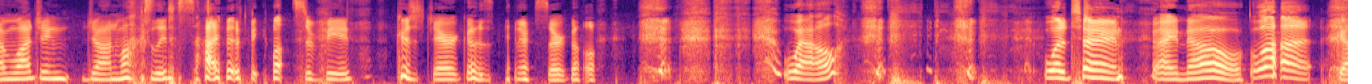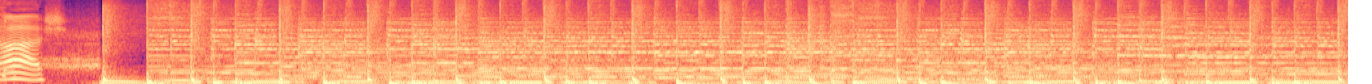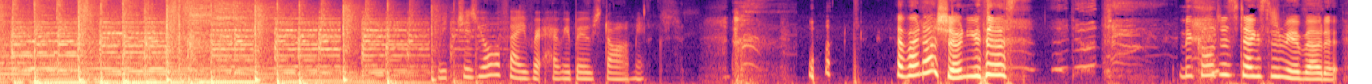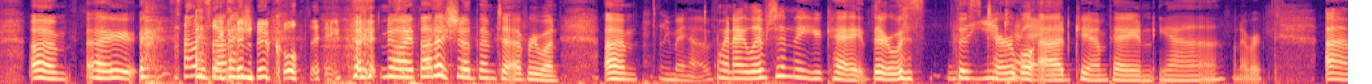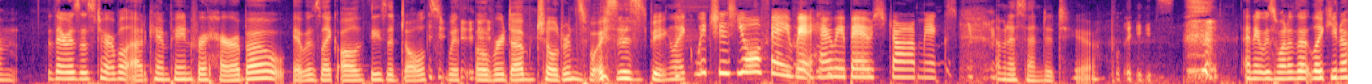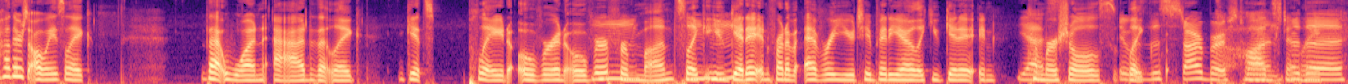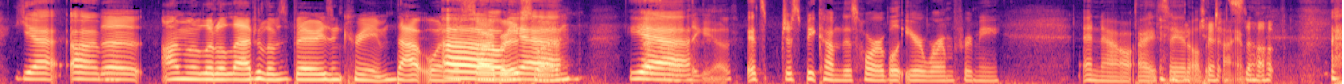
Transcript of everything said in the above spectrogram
I'm watching Jon Moxley decide if he wants to be in Chris Jericho's inner circle. Well, What a turn! I know. What? Gosh. Is your favourite Haribo Star Mix? What? Have I not shown you this? I don't think. Nicole just texted me about it. Um, I Sounds I like thought a I sh- Nicole thing. no, I thought I showed them to everyone. Um, You may have. when I lived in the UK, there was this The terrible ad campaign. Yeah, whatever. Um, there was this terrible ad campaign for Haribo. It was like all of these adults with overdubbed children's voices being like, Which is your favourite Haribo Star Mix? "I'm gonna send it to you." Please. And it was one of the like you know how there's always like that one ad that like gets played over and over for Mhm. months. Like you Mhm. get it in front of every YouTube video. Like you get it in Yes. commercials. It like was the Starburst constantly. one. Or the yeah, um, the I'm a little lad who loves berries and cream. That one, the Oh, Starburst yeah. one. Yeah. I'm thinking of. It's just become this horrible earworm for me. And now I say it all the time. Stop.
